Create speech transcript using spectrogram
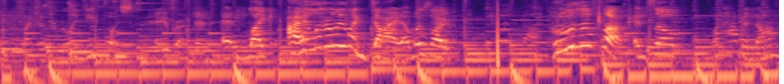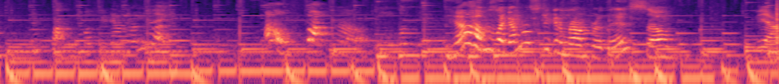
And like, there's a really deep voice. Hey, Brendan. And like, I literally like died. I was like, who the fuck? And so, what happened, Don? Fucking whooped it down on his leg. Oh, fuck no. He whooped it. Yeah, I was like, I'm not sticking around for this. So, yeah.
